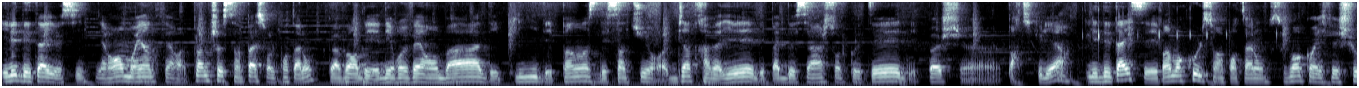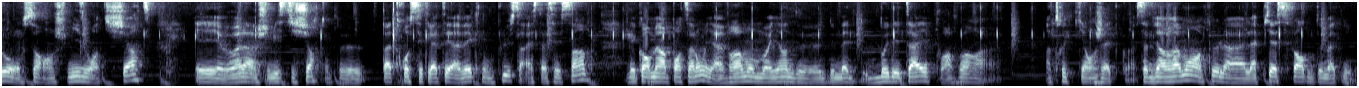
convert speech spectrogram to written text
Et les détails aussi. Il y a vraiment moyen de faire plein de choses sympas sur le pantalon. On peut avoir des, revers en bas, des plis, des pinces, des ceintures bien travaillées, des pattes de serrage sur le côté, des poches euh, particulières. Les détails, c'est vraiment cool sur un pantalon. Souvent, quand il fait chaud, on sort en chemise ou en t-shirt. Et euh, voilà, chemise t-shirt, on peut pas trop s'éclater avec non plus, ça reste assez simple. Mais quand on met un pantalon, il y a vraiment moyen de, mettre de beaux détails pour avoir euh, un truc qui en jette quoi. Ça devient vraiment un peu la, pièce forte de ma tenue.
